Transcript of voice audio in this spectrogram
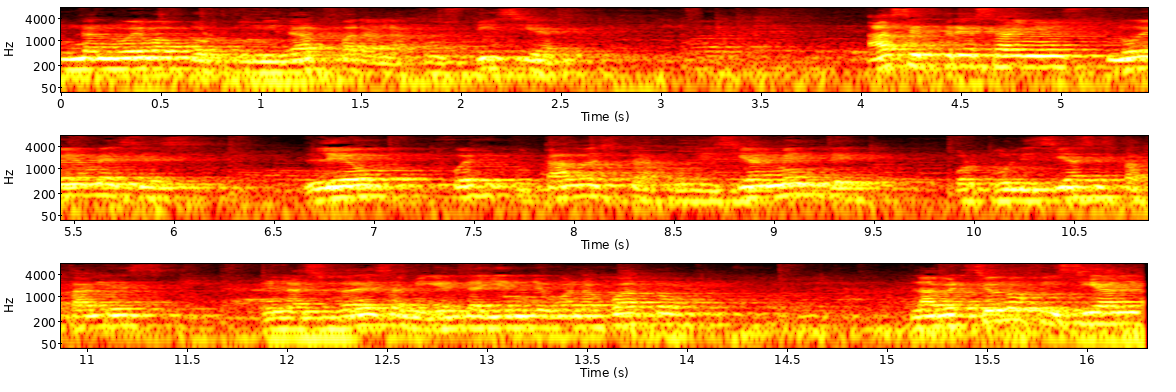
una nueva oportunidad para la justicia. Hace tres años, nueve meses, Leo fue ejecutado extrajudicialmente por policías estatales en la ciudad de San Miguel de Allende, Guanajuato. La versión oficial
